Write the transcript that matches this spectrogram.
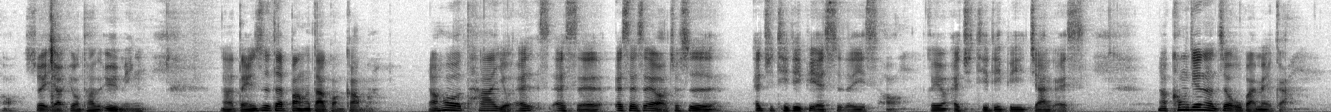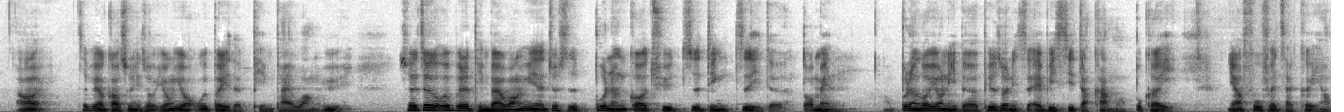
哦，所以要用它的域名。那等于是在帮他打广告嘛，然后它有 S S L S S L 就是 H T T P S 的意思哈，可以用 H T T P 加一个 S。那空间呢只有五百 mega，然后这边有告诉你说拥有 Weebly 的品牌网域，所以这个 Web 的品牌网域呢就是不能够去制定自己的 domain，不能够用你的，比如说你是 A B C dot com 不可以，你要付费才可以哈。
